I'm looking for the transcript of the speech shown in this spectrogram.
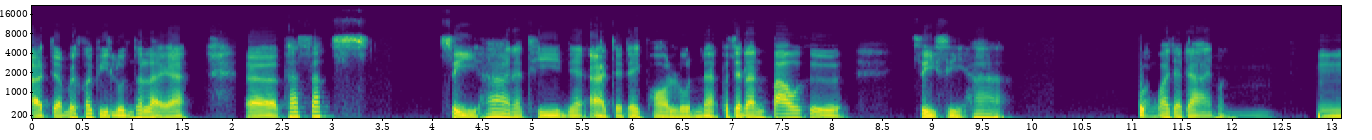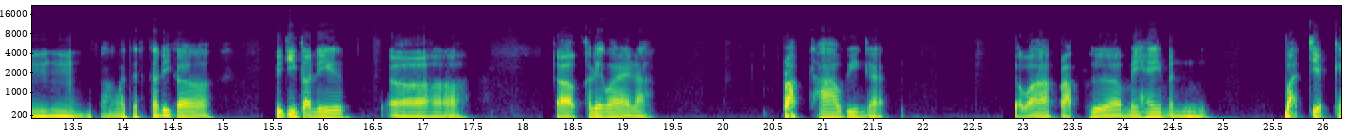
อาจจะไม่ค่อยมีลุ้นเท่าไหร่อะเอ่อถ้าสักสี่ห้านาทีเนี่ยอาจจะได้พอลุ้นนะเพราะฉะนั้นเป้าก็คือสี่สี่ห้าหวังว่าจะได้มั้งอืมหวังว่าจะตอนนี้ก็จริงๆตอนนี้ เออเออเขาเรียกว่าอะไรล่ะ ปรับท่าวิ่งอะ แต่ว่าปรับเพื่อไม่ให้มันบาดเจ็บไง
